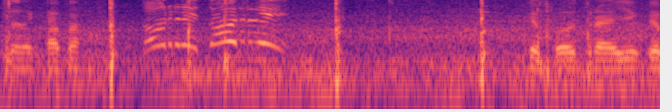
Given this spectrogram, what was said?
Se le escapa. ¡Torre, torre! ¿Qué puedo traer yo? ¿Qué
